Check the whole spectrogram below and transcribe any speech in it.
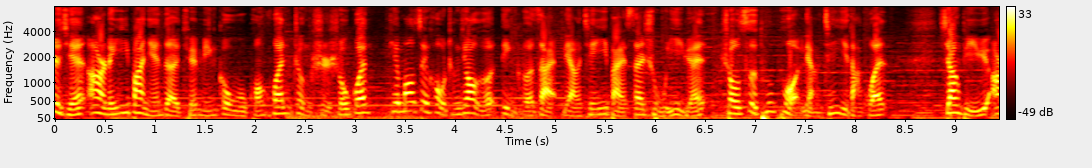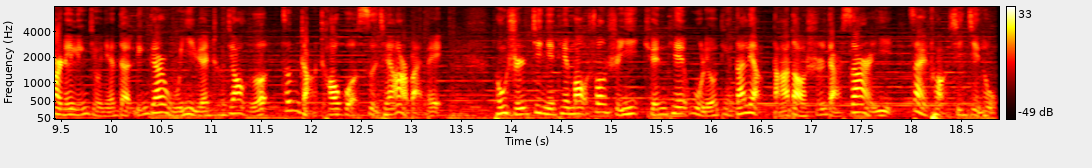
日前，二零一八年的全民购物狂欢正式收官，天猫最后成交额定格在两千一百三十五亿元，首次突破两千亿大关。相比于二零零九年的零点五亿元成交额，增长超过四千二百倍。同时，今年天猫双十一全天物流订单量达到十点四二亿，再创新纪录。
